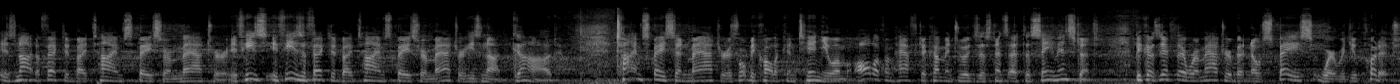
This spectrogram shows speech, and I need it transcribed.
is not affected by time, space, or matter. If he's, if he's affected by time, space, or matter, he's not God. Time, space, and matter is what we call a continuum. All of them have to come into existence at the same instant, because if there were matter but no space, where would you put it?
